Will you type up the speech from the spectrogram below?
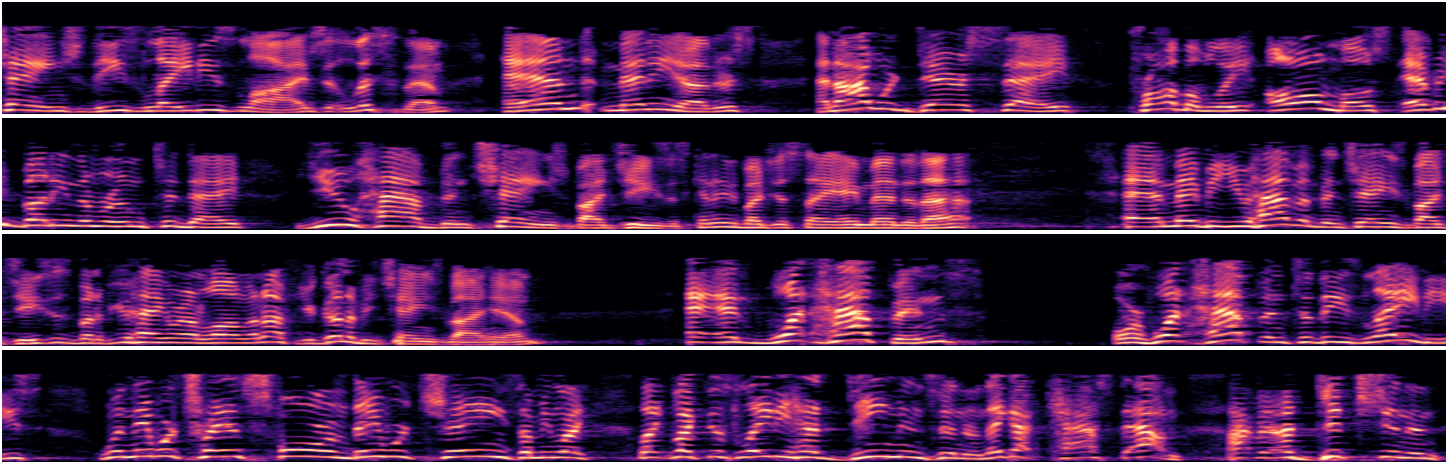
changed these ladies' lives, it lists them, and many others, and I would dare say, probably almost everybody in the room today, you have been changed by Jesus. Can anybody just say amen to that? And maybe you haven't been changed by Jesus, but if you hang around long enough, you're going to be changed by Him. And what happens, or what happened to these ladies when they were transformed, they were changed. I mean, like, like, like this lady had demons in her and they got cast out and uh, addiction and,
